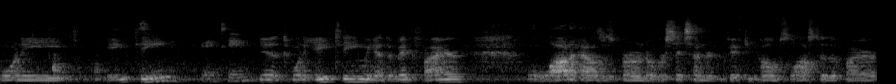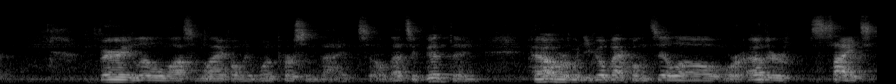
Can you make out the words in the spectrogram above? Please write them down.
twenty eighteen. 18. Yeah, twenty eighteen, we had the big fire. A lot of houses burned, over six hundred and fifty homes lost to the fire. Very little loss of life, only one person died, so that's a good thing. However, when you go back on Zillow or other sites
